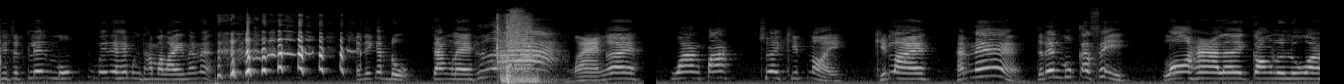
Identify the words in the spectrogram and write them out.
คือจะเล่นมุกไม่ได้ให้มึงทำอะไรนั้นน่ะ อันนี้กระดุจังเลยแหม่งเอ้ยว่างปะช่วยคิดหน่อย คิดอะไรฮันแน่ จะเล่นมุกกันสิ รอฮาเลยกองรัวๆ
